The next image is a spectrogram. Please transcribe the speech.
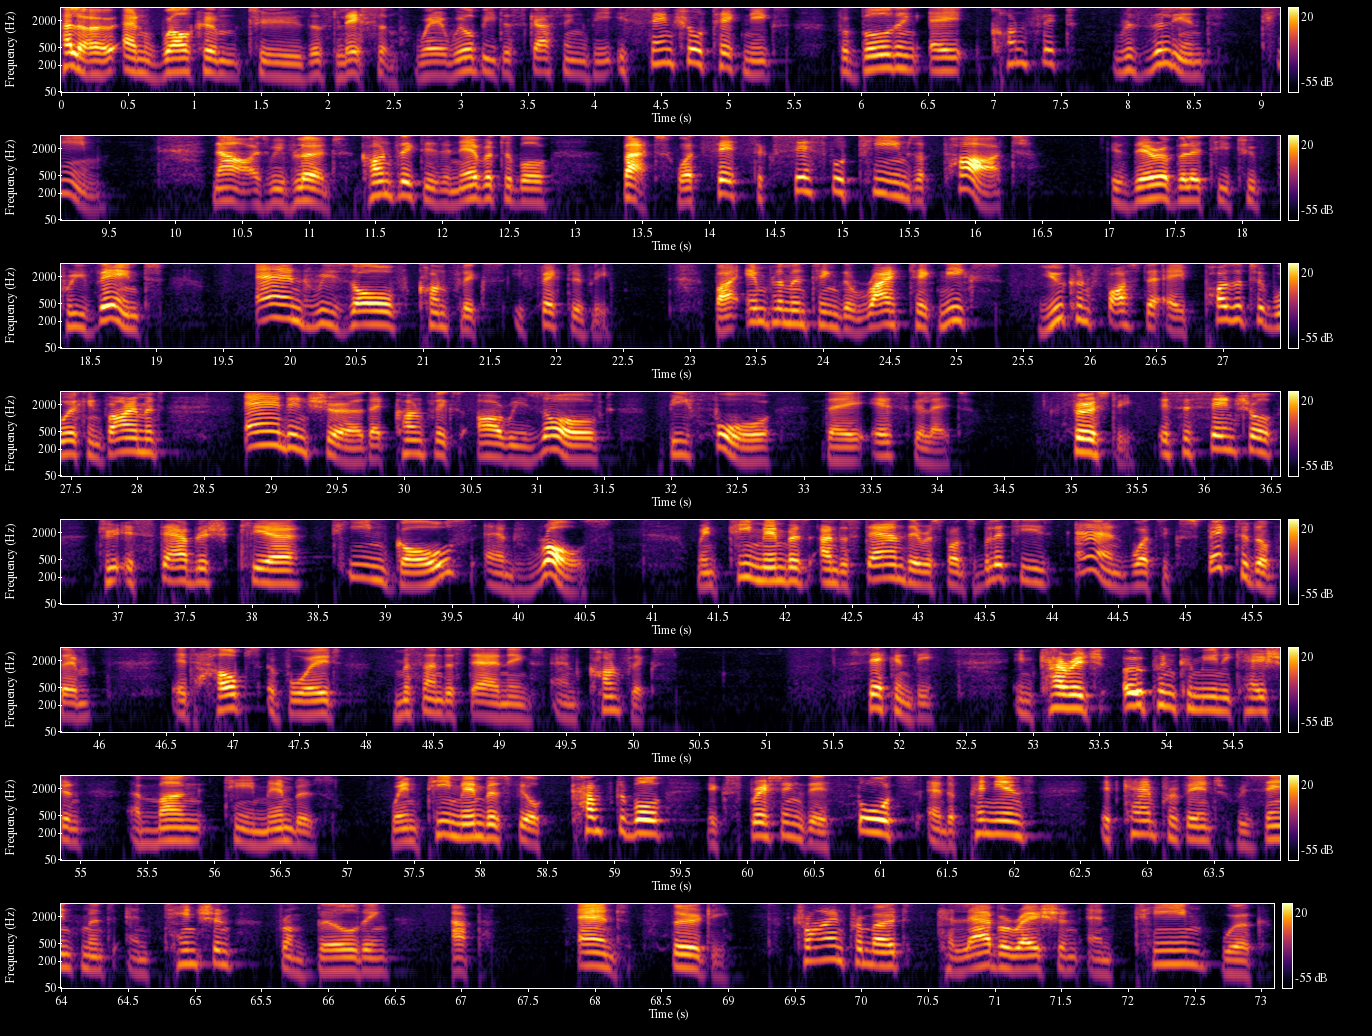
Hello and welcome to this lesson where we'll be discussing the essential techniques for building a conflict resilient team. Now, as we've learned, conflict is inevitable, but what sets successful teams apart is their ability to prevent and resolve conflicts effectively. By implementing the right techniques, you can foster a positive work environment and ensure that conflicts are resolved before they escalate. Firstly, it's essential to establish clear team goals and roles. When team members understand their responsibilities and what's expected of them, it helps avoid misunderstandings and conflicts. Secondly, encourage open communication among team members. When team members feel comfortable expressing their thoughts and opinions, it can prevent resentment and tension from building up. And thirdly, try and promote collaboration and teamwork.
